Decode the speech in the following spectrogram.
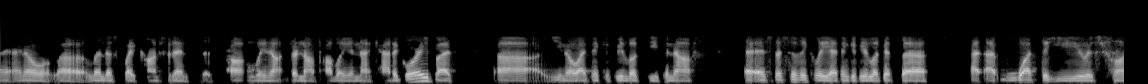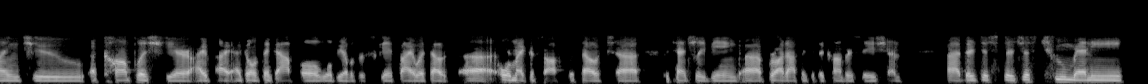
I, I know uh, Linda's quite confident that probably not they're not probably in that category, but uh, you know I think if we look deep enough, and specifically I think if you look at the at, at what the EU is trying to accomplish here, I, I, I, don't think Apple will be able to escape by without uh, or Microsoft without uh, potentially being uh, brought up into the conversation. there just there's just too many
